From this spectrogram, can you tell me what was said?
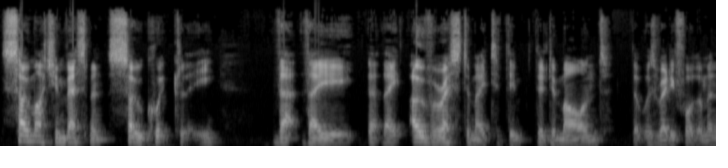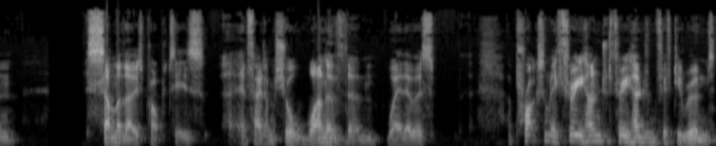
so much investment so quickly that they that they overestimated the, the demand that was ready for them and some of those properties, in fact, I'm sure one of them where there was approximately 300, 350 rooms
